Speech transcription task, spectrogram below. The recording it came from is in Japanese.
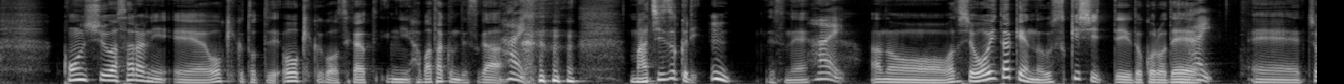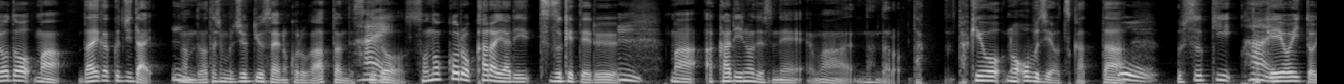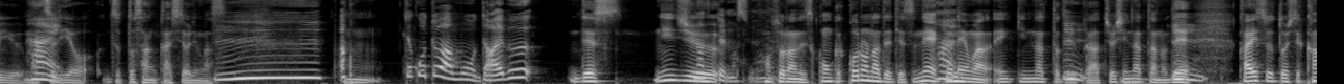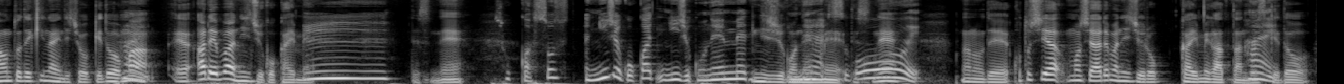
今週はさらに、えー大きくとって、大きくこう世界に羽ばたくんですが、はい。街づくりうん。ですね。はい。あのー私、大分県の臼杵市っていうところで、はい。えーちょうど、まあ、大学時代、なので私も19歳の頃があったんですけど、はその頃からやり続けてる、うん。まあ、明かりのですね、まあ、なんだろう、た竹雄のオブジェを使った、おう臼杵竹酔いという祭りをずっと参加しておりまうす。ーん。あ、っうんてことはもうだいぶです。なって20、ますよね。そうなんです。今回コロナでですね、はい去年は延期になったというか、中止になったので、うん回数としてカウントできないんでしょうけど、はいまあ、えーあれば25回う目。ですね。そっか、そうす、25回、25年目、25年目ですね。すごい。なので、今年はもしあれば26回目があったんですけど、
